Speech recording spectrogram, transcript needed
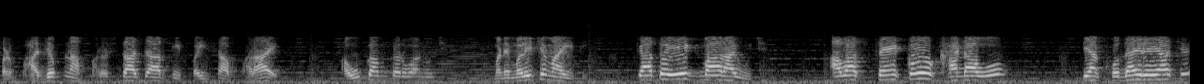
પણ ભાજપના ભ્રષ્ટાચારથી પૈસા ભરાય, આવું કામ કરવાનું છે. મને મળી છે માહિતી કે આ તો એક બાર આવ્યું છે. આવા સેંકડો ખાડાઓ ત્યાં ખોદાઈ રહ્યા છે.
